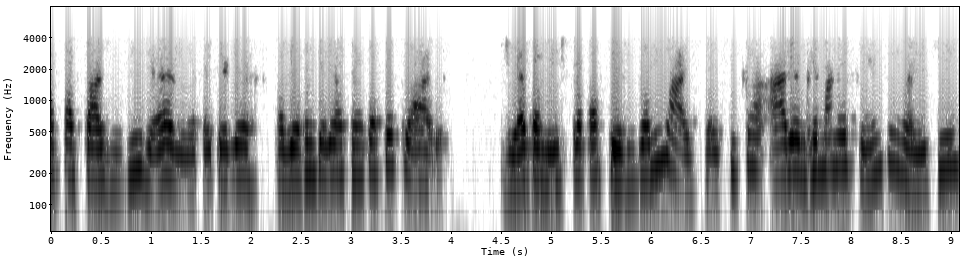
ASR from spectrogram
as pastagens de inverno, né, para fazer essa integração com a pecuária, diretamente para pastejo dos animais. Então fica áreas remanescentes aí que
